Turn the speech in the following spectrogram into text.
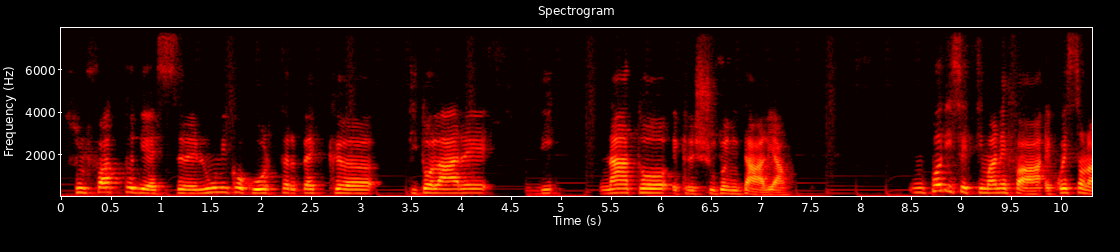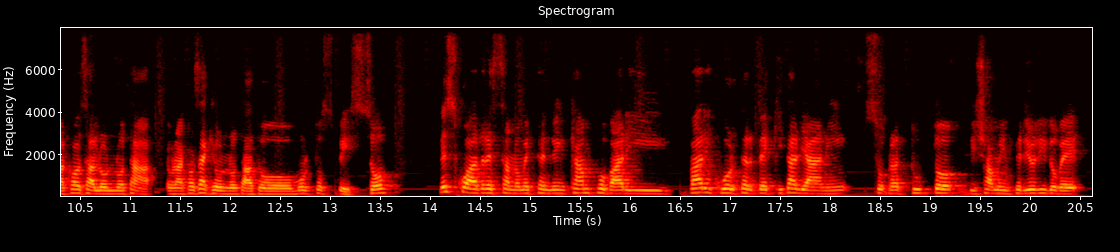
sul fatto di essere l'unico quarterback eh, titolare di, nato e cresciuto in Italia un po' di settimane fa, e questa è una cosa, l'ho nota- è una cosa che ho notato molto spesso, le squadre stanno mettendo in campo vari, vari quarterback italiani, soprattutto diciamo in periodi dove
